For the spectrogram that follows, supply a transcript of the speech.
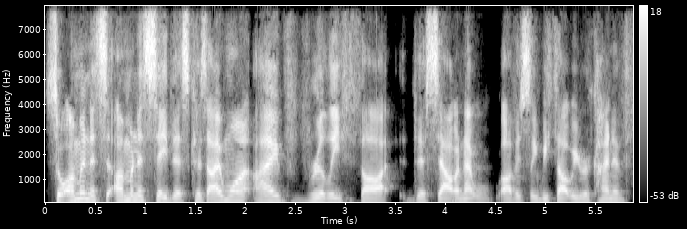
So I'm gonna I'm gonna say this because I want I've really thought this out, and that, obviously we thought we were kind of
